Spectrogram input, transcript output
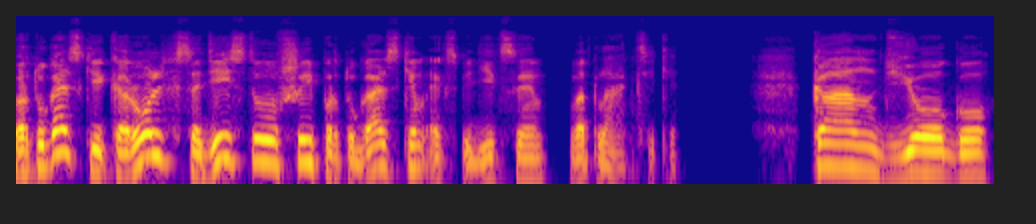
португальский король, содействовавший португальским экспедициям в Атлантике. Кан Дього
